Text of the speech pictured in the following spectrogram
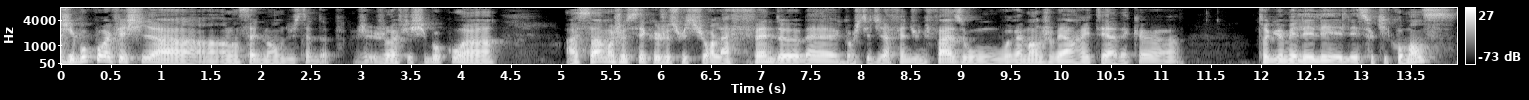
J'ai beaucoup réfléchi à, à l'enseignement du stand-up. Je, réfléchis beaucoup à, à ça. Moi, je sais que je suis sur la fin de, ben, comme je t'ai dit, la fin d'une phase où vraiment je vais arrêter avec, euh, entre guillemets, les, les, les, ceux qui commencent.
